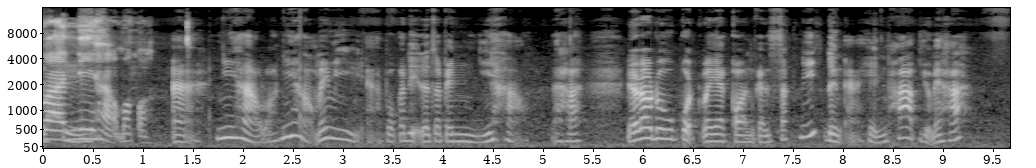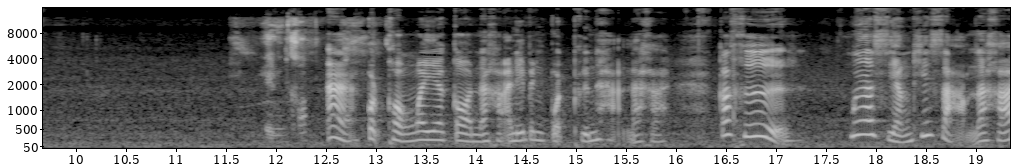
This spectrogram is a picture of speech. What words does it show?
ว่าโอเคนี่หาวมากกว่า อ่า นี่ห่าวเหรอ นี่ห่าวไม่มี อะปกติเราจะเป็นหนีห่าวนะคะ เดี๋ยวเราดูกฎไวยากรณ์กันสักนิดหนึ่งอะ เห็นภาพอยู่ไหมคะ เห็นครับ อ่ากฎของไวยากรณ์นะคะ อันนี้เป็นกฎพื้นฐานนะคะ ก็คือเมื่อเสียงที่สามนะคะ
